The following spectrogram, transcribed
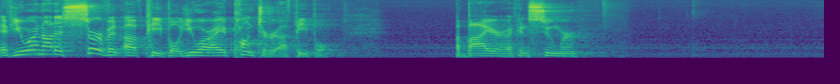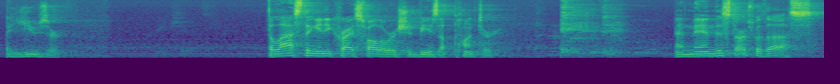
If you are not a servant of people, you are a punter of people. A buyer, a consumer, a user. The last thing any Christ follower should be is a punter. And man, this starts with us.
